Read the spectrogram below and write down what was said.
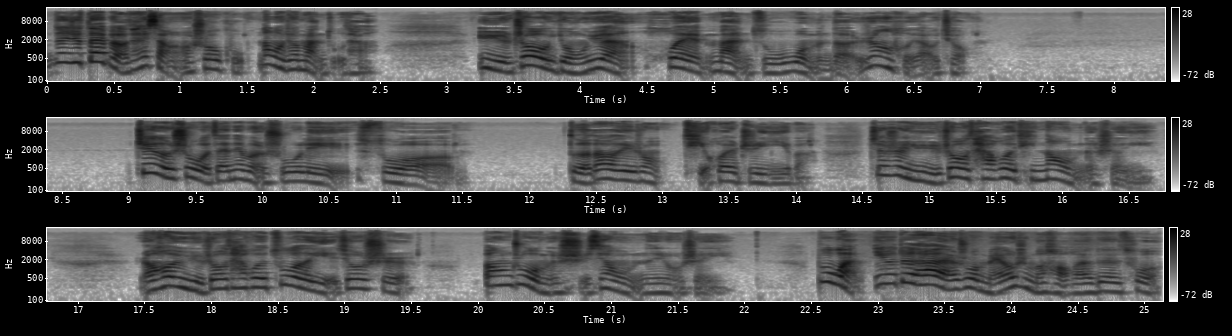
那就代表他想要受苦，那我就满足他。宇宙永远会满足我们的任何要求，这个是我在那本书里所得到的一种体会之一吧，就是宇宙它会听到我们的声音。然后宇宙它会做的，也就是帮助我们实现我们那种声音，不管，因为对他来说没有什么好坏对错，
